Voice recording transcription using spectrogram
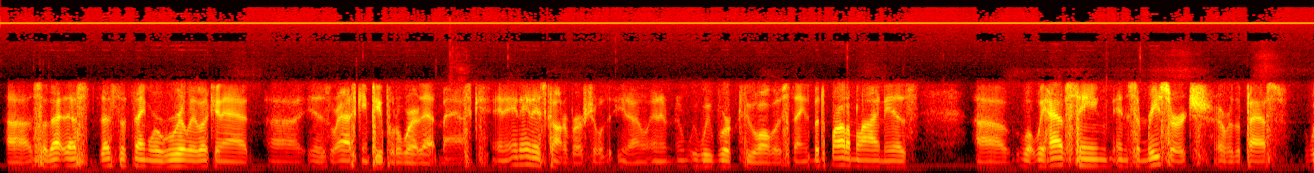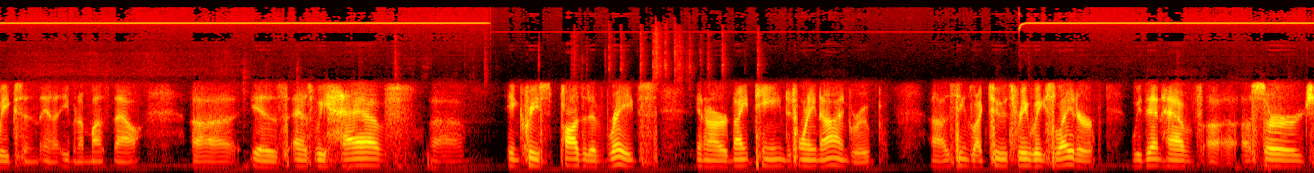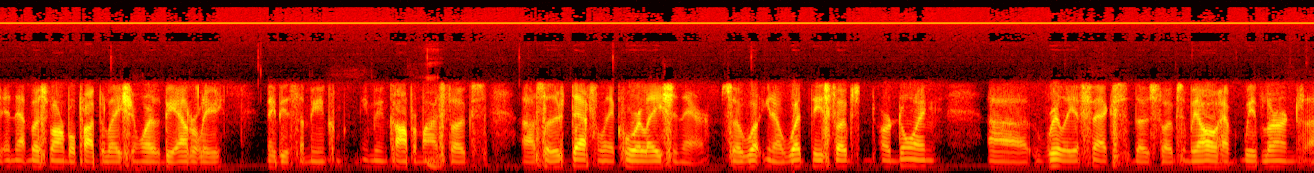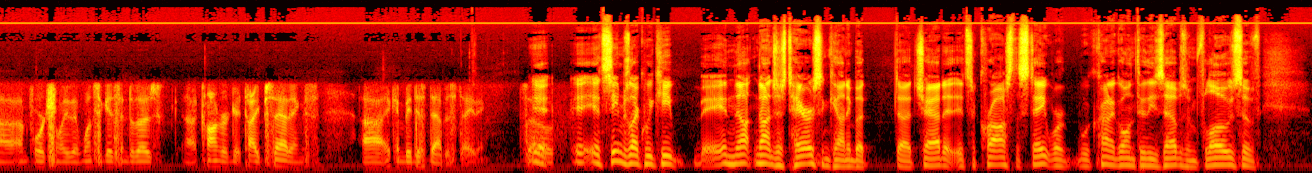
Uh, so that, that's that's the thing we're really looking at uh, is we're asking people to wear that mask, and, and, and it's controversial, you know, and, and we work through all those things. But the bottom line is, uh, what we have seen in some research over the past weeks and, and even a month now uh, is as we have uh, increased positive rates in our 19 to 29 group, uh, it seems like two, three weeks later, we then have a, surge in that most vulnerable population, whether it be elderly, maybe it's immune, immune compromised folks. Uh, so there's definitely a correlation there. So what you know, what these folks are doing uh, really affects those folks, and we all have we've learned, uh, unfortunately, that once it gets into those uh, congregate type settings, uh, it can be just devastating. So it, it seems like we keep, not not just Harrison County, but uh, Chad, it's across the state. We're we're kind of going through these ebbs and flows of.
